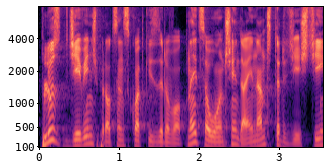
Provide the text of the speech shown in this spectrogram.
plus 9% składki zdrowotnej, co łącznie daje nam 41%.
